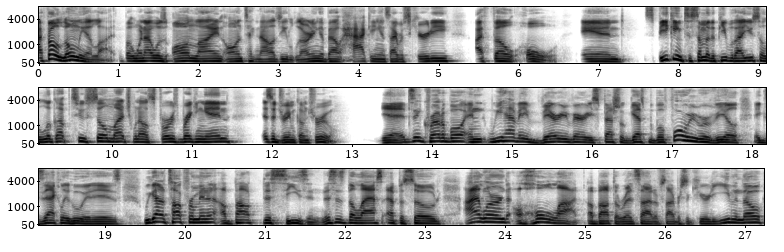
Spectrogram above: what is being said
I felt lonely a lot. But when I was online on technology, learning about hacking and cybersecurity, I felt whole. And speaking to some of the people that I used to look up to so much when I was first breaking in, it's a dream come true. Yeah, it's incredible. And we have a very, very special guest. But before we reveal exactly who it is, we got to talk for a minute about this season. This is the last episode. I learned a whole lot about the red side of cybersecurity, even though,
